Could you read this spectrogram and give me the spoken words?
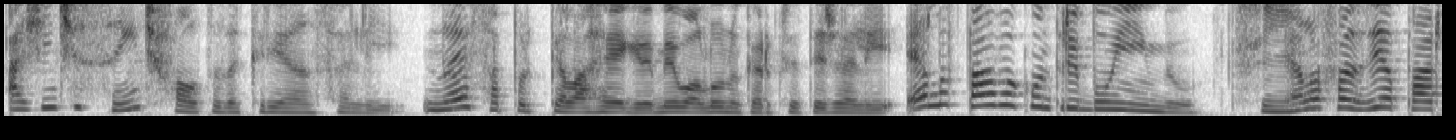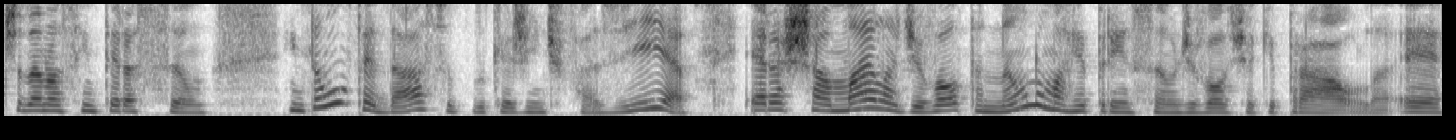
A gente sente falta da criança ali. Não é só por, pela regra, meu aluno, quero que você esteja ali. Ela estava contribuindo. Sim. Ela fazia parte da nossa interação. Então, um pedaço do que a gente fazia era chamar ela de volta, não numa repreensão de volte aqui para a aula. É,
